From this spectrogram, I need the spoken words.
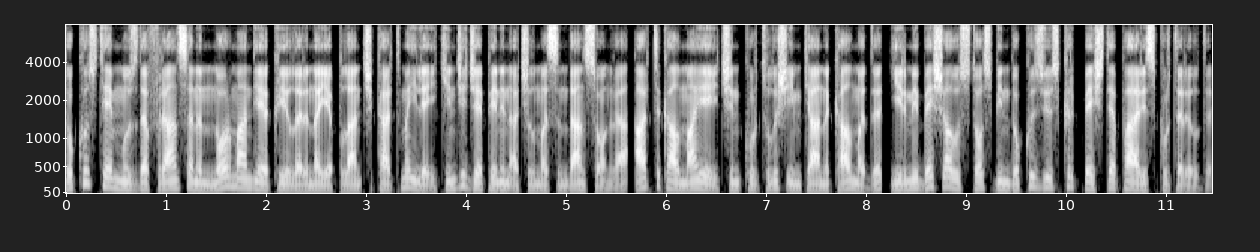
9 Temmuz'da Fransa'nın Normandiya kıyılarına yapılan çıkartma ile ikinci cephenin açılmasından sonra, artık Almanya için kurtuluş imkanı kalmadı, 25 Ağustos 1945'te Paris kurtarıldı.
